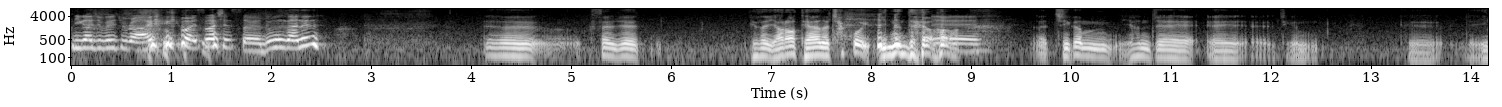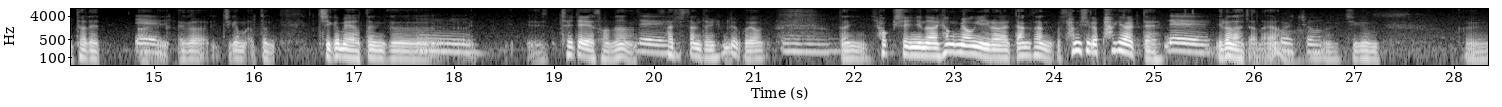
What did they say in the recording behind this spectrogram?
네가 좀 해주라 이렇게 말씀하셨어요. 누군가는 에, 글쎄 이제 그래서 여러 대안을 찾고 있는데요. 네. 지금 현재 지금 그 인터넷 예. 아, 지금 어떤 지금의 어떤 그 음. 체제에서는 네. 사실상 좀 힘들고요. 음. 어떤 혁신이나 혁명이 일어날 때 항상 그 상식을 파괴할 때 네. 일어나잖아요. 그렇죠. 어, 지금 그,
